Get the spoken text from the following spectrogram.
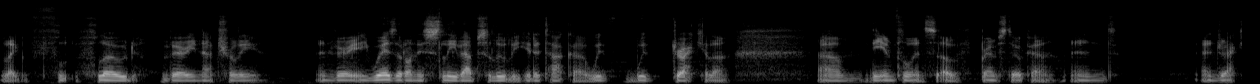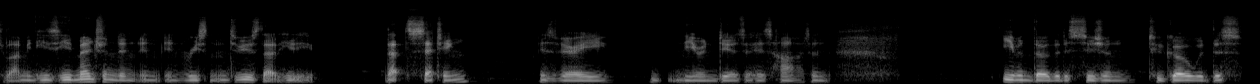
like fl- flowed very naturally, and very he wears it on his sleeve. Absolutely, Hidetaka with with Dracula, um, the influence of Bram Stoker and and Dracula. I mean, he's he mentioned in, in, in recent interviews that he that setting is very near and dear to his heart, and even though the decision to go with this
